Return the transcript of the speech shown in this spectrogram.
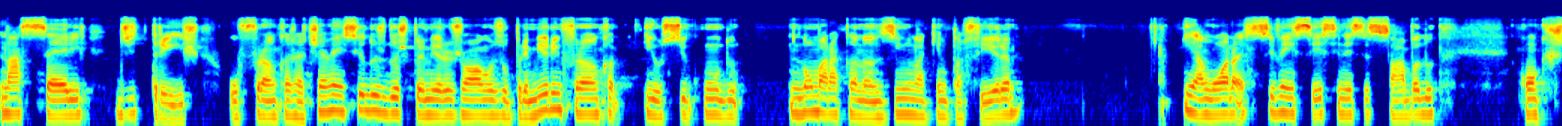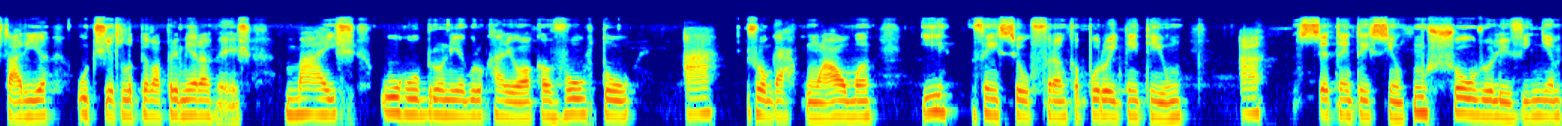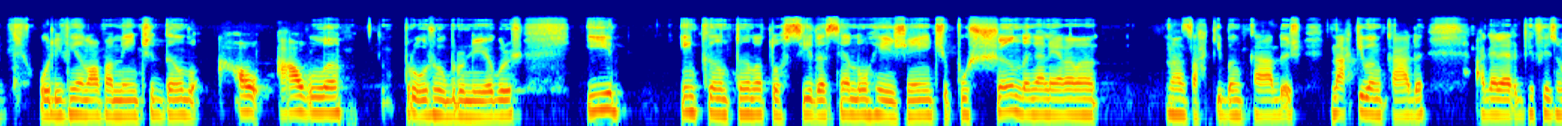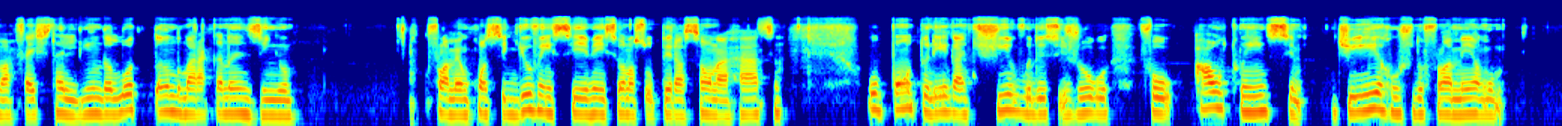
na série de três. O Franca já tinha vencido os dois primeiros jogos, o primeiro em Franca e o segundo no Maracanãzinho na quinta-feira. E agora, se vencesse nesse sábado, conquistaria o título pela primeira vez. Mas o rubro-negro carioca voltou a jogar com alma e venceu o Franca por 81 a 75. Um show de Olivinha. Olivinha novamente dando aula para os rubro-negros e encantando a torcida, sendo um regente, puxando a galera nas arquibancadas, na arquibancada, a galera que fez uma festa linda, lotando o Maracanãzinho. O Flamengo conseguiu vencer, venceu na superação na raça. O ponto negativo desse jogo foi o alto índice de erros do Flamengo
